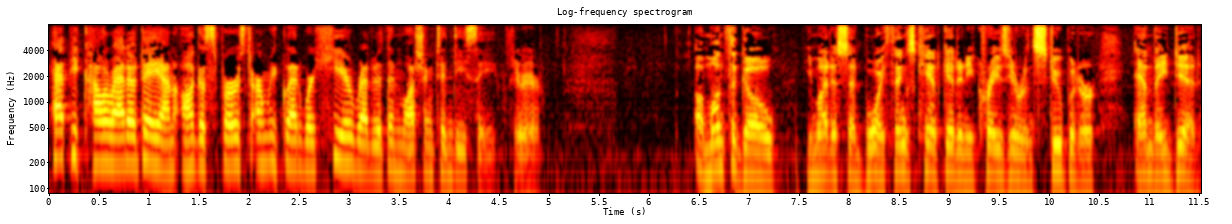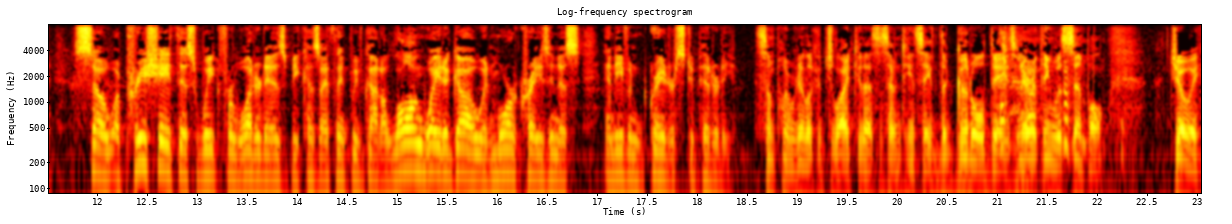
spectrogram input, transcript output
Happy Colorado Day on August 1st. Aren't we glad we're here rather than Washington, D.C.? Hear, hear. A month ago, you might have said, boy, things can't get any crazier and stupider, and they did. So appreciate this week for what it is because I think we've got a long way to go in more craziness and even greater stupidity. At some point, we're going to look at July 2017 and say the good old days when everything was simple. Joey.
